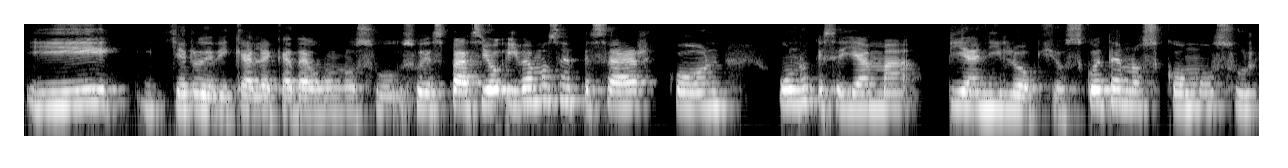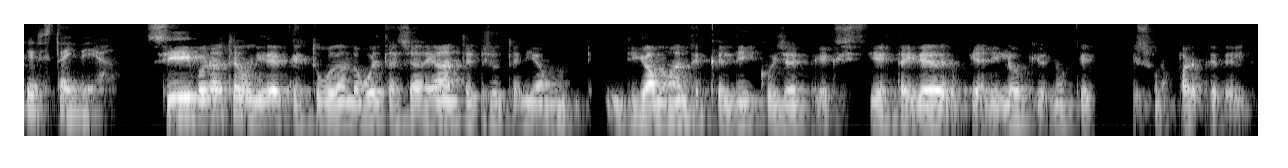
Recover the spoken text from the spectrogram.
y quiero dedicarle a cada uno su, espacio. Y vamos a empezar con uno que se llama Pianiloquios. Cuéntanos cómo surge esta idea. Sí, bueno, esta es una idea que estuvo dando vueltas ya de antes. Yo tenía un, digamos, antes que el disco ya existía esta idea de los pianiloquios, ¿no? Que es una parte del,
